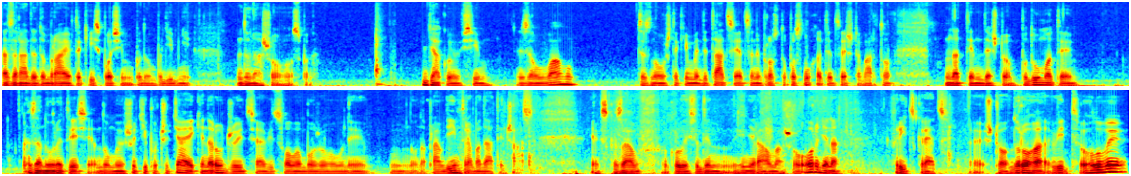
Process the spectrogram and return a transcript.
а заради добра і в такий спосіб ми будемо подібні до нашого Господа. Дякую всім за увагу. Це знову ж таки медитація, це не просто послухати, це ще варто над тим дещо подумати, зануритись. Я думаю, що ті почуття, які народжуються від Слова Божого, вони ну, направді їм треба дати час. Як сказав колись один генерал нашого ордена Фріц Крец, що дорога від голови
